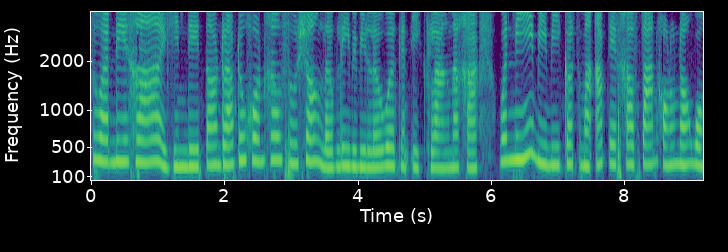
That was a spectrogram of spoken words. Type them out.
สวัสดีค่ะ ยินดีต้อนรับทุกคนเข้าสู่ช่อง Lovely BB Lover กันอีกครั้งนะคะ วันนี้บีบีก็จะมาอัปเดตข่าวสารของน้องๆวง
